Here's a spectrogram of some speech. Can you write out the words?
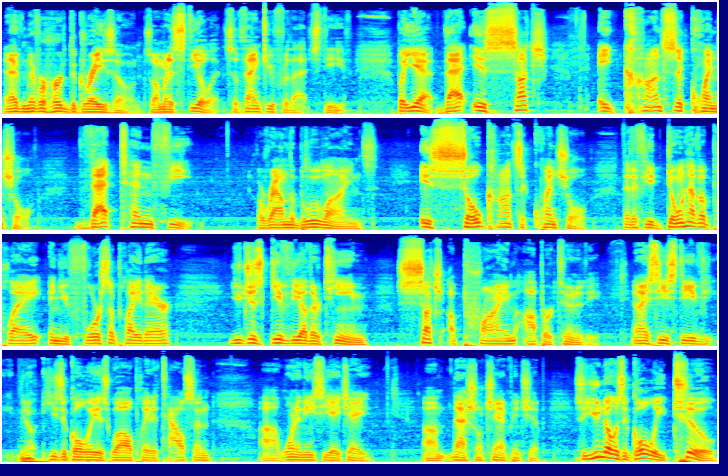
And I've never heard the gray zone, so I'm going to steal it. So thank you for that, Steve. But yeah, that is such a consequential, that 10 feet around the blue lines is so consequential that if you don't have a play and you force a play there, you just give the other team such a prime opportunity. And I see Steve, you know, he's a goalie as well, played at Towson, uh, won an ECHA um, national championship. So you know as a goalie too,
